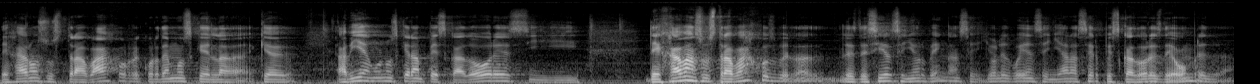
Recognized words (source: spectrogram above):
dejaron sus trabajos. Recordemos que, la, que habían unos que eran pescadores y dejaban sus trabajos, ¿verdad? Les decía el Señor, vénganse, yo les voy a enseñar a ser pescadores de hombres, ¿verdad?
